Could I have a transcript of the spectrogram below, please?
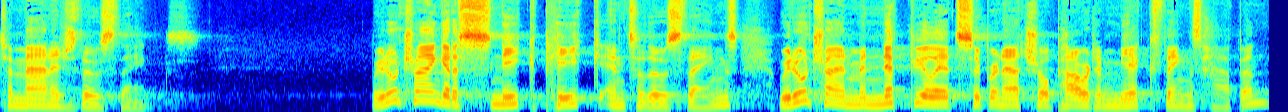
to manage those things. We don't try and get a sneak peek into those things. We don't try and manipulate supernatural power to make things happen.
